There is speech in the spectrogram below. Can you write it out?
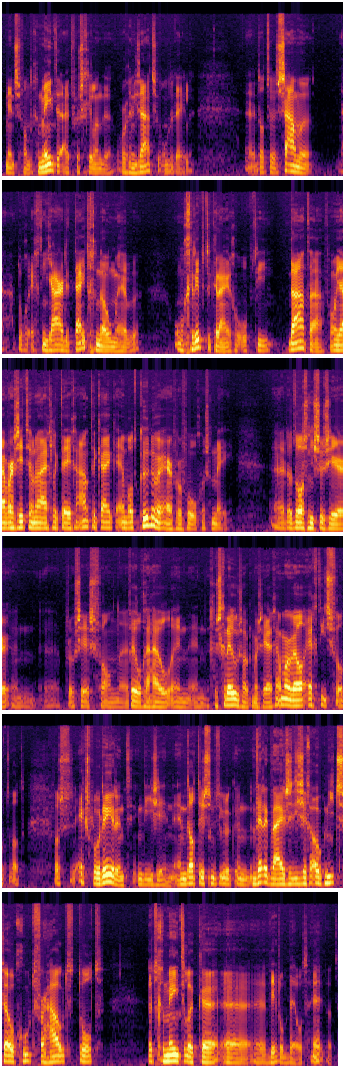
mensen van de gemeente uit verschillende organisatieonderdelen, dat we samen ja, toch echt een jaar de tijd genomen hebben om grip te krijgen op die data. Van ja, waar zitten we nou eigenlijk tegenaan te kijken en wat kunnen we er vervolgens mee? Uh, dat was niet zozeer een uh, proces van uh, veel gehuil en, en, geschreeuw, zou ik maar zeggen. Maar wel echt iets wat, wat was explorerend in die zin. En dat is natuurlijk een werkwijze die zich ook niet zo goed verhoudt tot het gemeentelijke wereldbeeld. Hè. Dat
